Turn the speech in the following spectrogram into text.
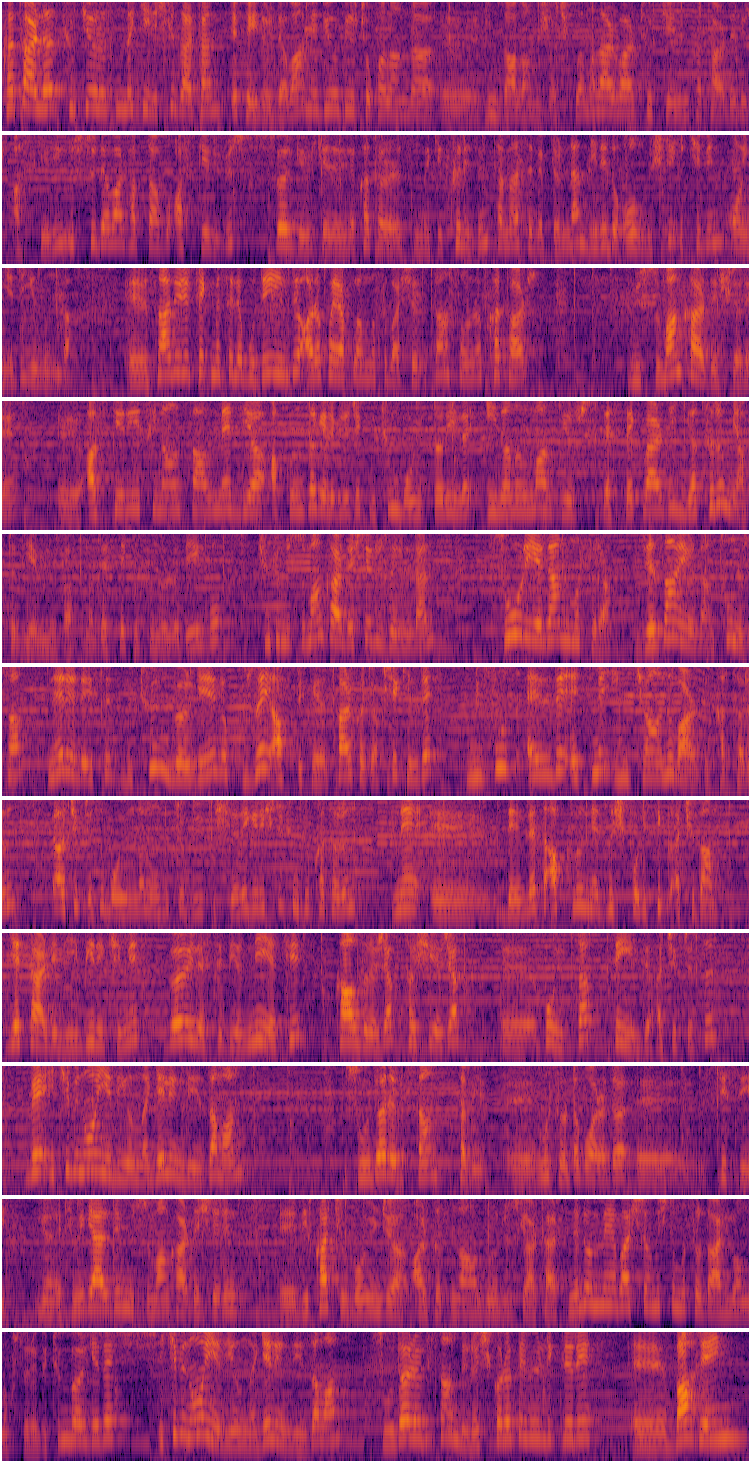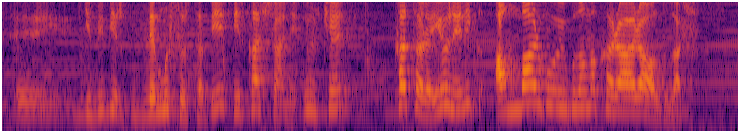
Katar'la Türkiye arasındaki ilişki zaten epeydir devam ediyor. Birçok alanda e, imzalanmış açıklamalar var. Türkiye'nin Katar'da bir askeri üssü de var. Hatta bu askeri üs bölge ülkeleriyle Katar arasındaki krizin temel sebeplerinden biri de olmuştu 2017 yılında. E, sadece tek mesele bu değildi. Arap ayaklanması başladıktan sonra Katar Müslüman kardeşlere e, askeri, finansal, medya aklınıza gelebilecek bütün boyutlarıyla inanılmaz bir destek verdi, yatırım yaptı diyebiliriz aslında. Destekle sınırlı değil bu. Çünkü Müslüman kardeşler üzerinden Suriye'den Mısır'a, Cezayir'den Tunus'a neredeyse bütün bölgeye ve Kuzey Afrika'ya sarkacak şekilde nüfuz elde etme imkanı vardı Katar'ın ve açıkçası boyundan oldukça büyük işlere girişti. Çünkü Katar'ın ne e, devlet aklı ne dış politik açıdan yeterliliği, birikimi böylesi bir niyeti kaldıracak, taşıyacak e, boyutta değildi açıkçası. Ve 2017 yılına gelindiği zaman Suudi Arabistan tabi e, Mısır'da bu arada e, Sisi yönetimi geldi. Müslüman kardeşlerin e, birkaç yıl boyunca arkasına aldığı rüzgar tersine dönmeye başlamıştı. Mısır dahil olmak üzere bütün bölgede. 2017 yılına gelindiği zaman Suudi Arabistan, Birleşik Arap Emirlikleri, e, Bahreyn e, gibi bir ve Mısır tabi birkaç tane ülke Katar'a yönelik ambargo uygulama kararı aldılar.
